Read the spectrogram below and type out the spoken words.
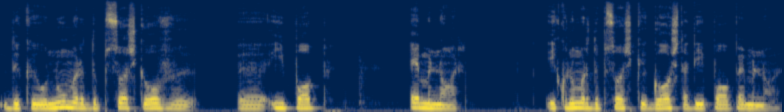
de que o número de pessoas que ouve eh, hip hop é menor e que o número de pessoas que gosta de hip hop é menor.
